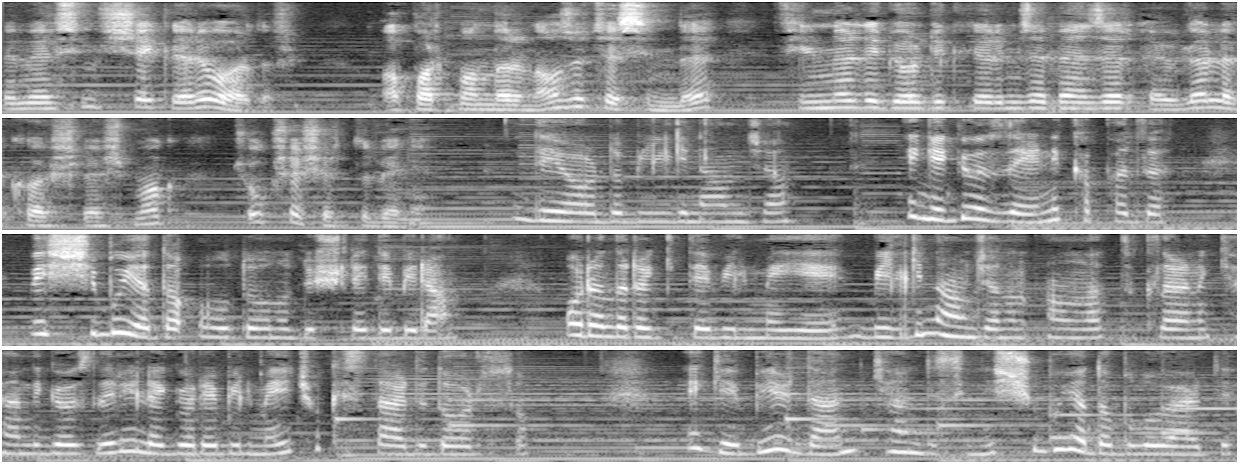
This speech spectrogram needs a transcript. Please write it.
ve mevsim çiçekleri vardır. Apartmanların az ötesinde filmlerde gördüklerimize benzer evlerle karşılaşmak çok şaşırttı beni. diyordu Bilgin amca. Ege gözlerini kapadı ve Shibuya'da olduğunu düşledi bir an. Oralara gidebilmeyi, Bilgin amcanın anlattıklarını kendi gözleriyle görebilmeyi çok isterdi doğrusu. Ege birden kendisini Shibuya'da buluverdi.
